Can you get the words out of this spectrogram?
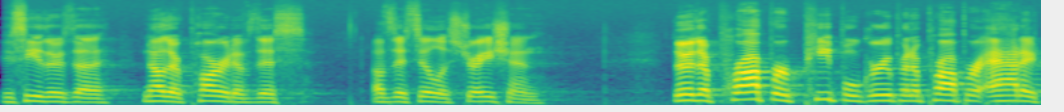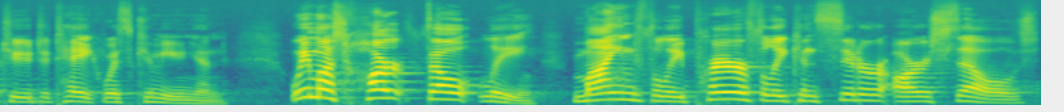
You see, there's a, another part of this, of this illustration. There's a proper people group and a proper attitude to take with communion. We must heartfeltly, mindfully, prayerfully consider ourselves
